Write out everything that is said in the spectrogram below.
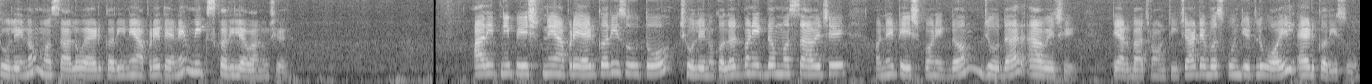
છોલેનો મસાલો એડ કરીને આપણે તેને મિક્સ કરી લેવાનું છે. આ રીતની પેસ્ટને આપણે એડ કરીશું તો છોલેનો કલર પણ એકદમ મસ્ત આવે છે અને ટેસ્ટ પણ એકદમ જોરદાર આવે છે. ત્યારબાદ ત્રણથી ચાર ટેબલ સ્પૂન જેટલું ઓઇલ એડ કરીશું.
